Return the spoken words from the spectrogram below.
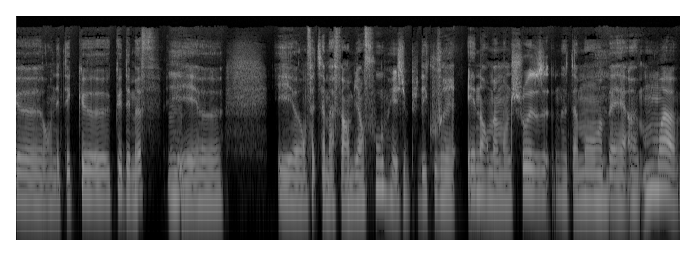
euh, on n'était que que des meufs. Mmh. et et en fait ça m'a fait un bien fou. Et j'ai pu découvrir énormément de choses, notamment mmh. ben, moi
